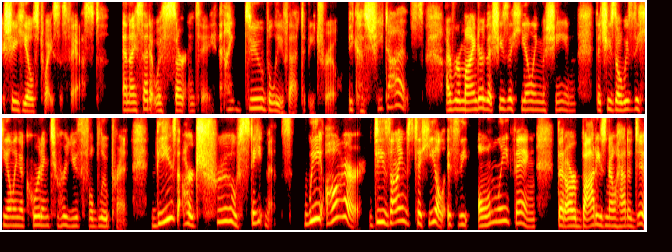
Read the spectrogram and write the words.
she heals twice as fast. And I said it with certainty. And I do believe that to be true because she does. I remind her that she's a healing machine, that she's always the healing according to her youthful blueprint. These are true statements. We are designed to heal. It's the only thing that our bodies know how to do.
